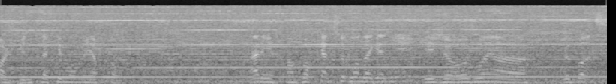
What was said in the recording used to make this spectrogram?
Oh, je viens de claquer mon meilleur temps. Allez, encore 4 secondes à gagner et je rejoins euh, le boss.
